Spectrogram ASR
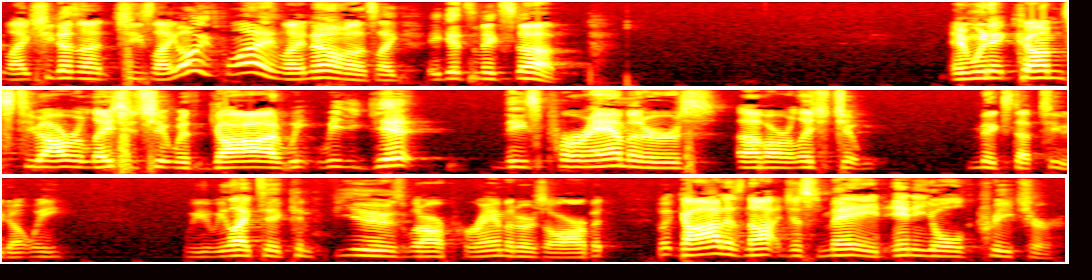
Like she doesn't, she's like, oh, he's playing. Like, no, it's like, it gets mixed up. And when it comes to our relationship with God, we, we get these parameters of our relationship mixed up too, don't we? We, we like to confuse what our parameters are, but, but God has not just made any old creature.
